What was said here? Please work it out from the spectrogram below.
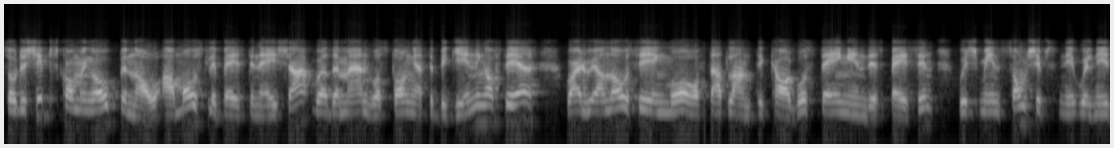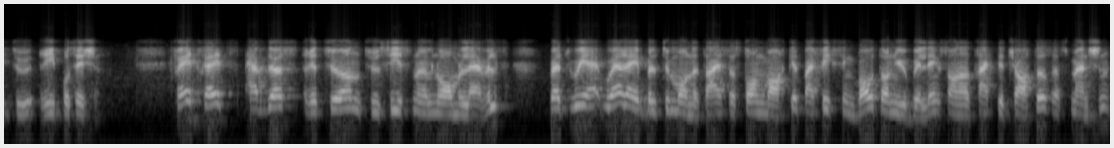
So the ships coming open now are mostly based in Asia, where demand was strong at the beginning of the year, while we are now seeing more of the Atlantic cargo staying in this basin, which means some ships will need to reposition. Freight rates have thus returned to seasonal normal levels, but we were able to monetize a strong market by fixing both our new buildings on attractive charters, as mentioned,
